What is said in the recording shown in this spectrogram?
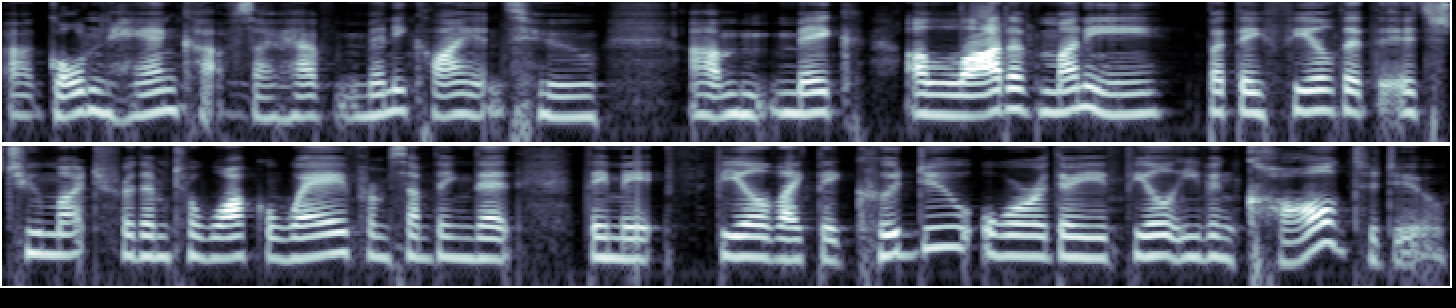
uh, golden handcuffs. I have many clients who um, make a lot of money, but they feel that it's too much for them to walk away from something that they may feel like they could do or they feel even called to do.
